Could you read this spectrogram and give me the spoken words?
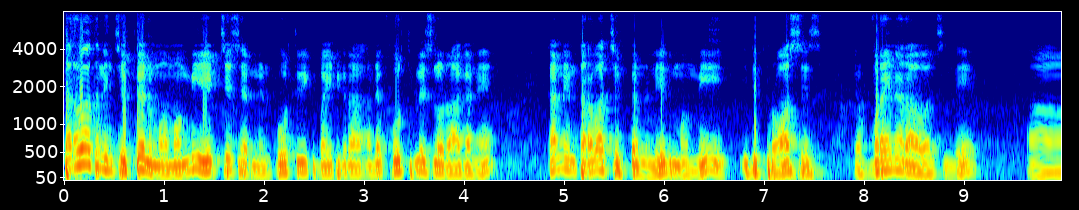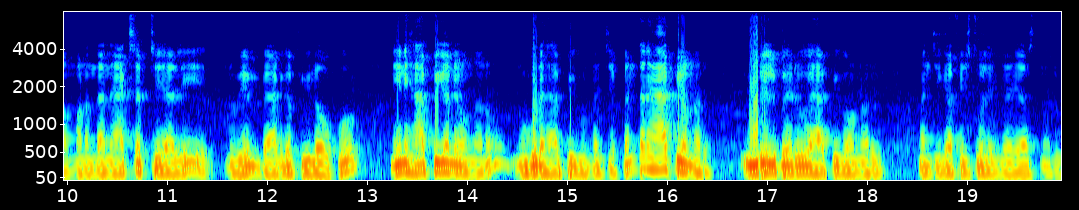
తర్వాత నేను చెప్పాను మా మమ్మీ ఏడ్ చేశారు. నేను ఫోర్త్ వీక్ బయటకు రా అంటే ఫోర్త్ ప్లేస్లో రాగానే కానీ నేను తర్వాత చెప్పాను లేదు మమ్మీ ఇది ప్రాసెస్ ఎవరైనా రావాల్సిందే. మనం దాన్ని యాక్సెప్ట్ చేయాలి నువ్వేం బ్యాడ్గా ఫీల్ అవ్వకు. నేను హ్యాపీగానే ఉన్నాను నువ్వు కూడా హ్యాపీగా ఉండని చెప్పాను. తను హ్యాపీ ఉన్నారు. ఊరు వెళ్ళిపోయారు హ్యాపీగా ఉన్నారు. మంచిగా ఫెస్టివల్ ఎంజాయ్ చేస్తున్నారు.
